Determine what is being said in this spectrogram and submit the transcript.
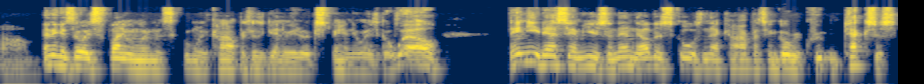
um, I think it's always funny when when, when conferences are getting ready to expand, they always go, "Well, they need SMUs," and then the other schools in that conference can go recruit in Texas.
